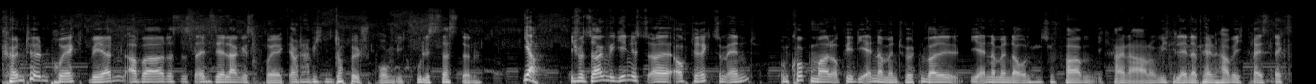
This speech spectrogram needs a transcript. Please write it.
könnte ein Projekt werden, aber das ist ein sehr langes Projekt. Aber da habe ich einen Doppelsprung. Wie cool ist das denn? Ja, ich würde sagen, wir gehen jetzt äh, auch direkt zum End und gucken mal, ob wir die Endermen töten, weil die Endermen da unten zu farben, keine Ahnung, wie viele Enderperlen habe ich? Drei Stacks.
